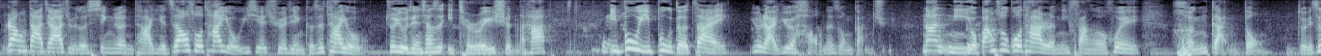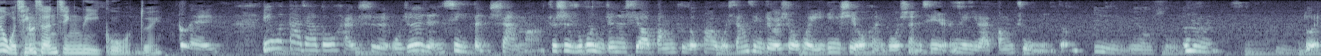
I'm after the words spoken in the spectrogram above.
让大家觉得信任他，也知道说他有一些缺点，可是他有就有点像是 iteration 了，他。一步一步的在越来越好那种感觉，那你有帮助过他的人，你反而会很感动。对，这是我亲身经历过。对对，因为大家都还是，我觉得人性本善嘛，就是如果你真的需要帮助的话，我相信这个社会一定是有很多善心人愿意来帮助你的。嗯，没有错。嗯嗯，对。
